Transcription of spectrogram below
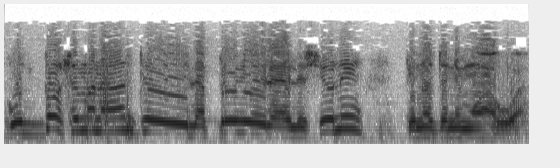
dos semanas antes de la previa de las elecciones que no tenemos agua.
